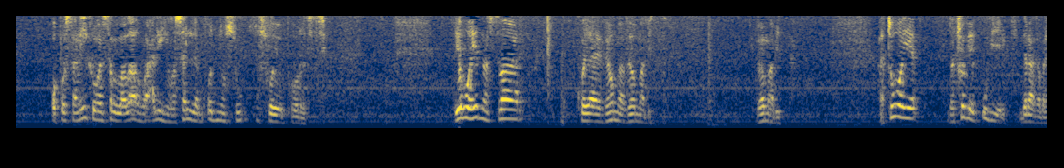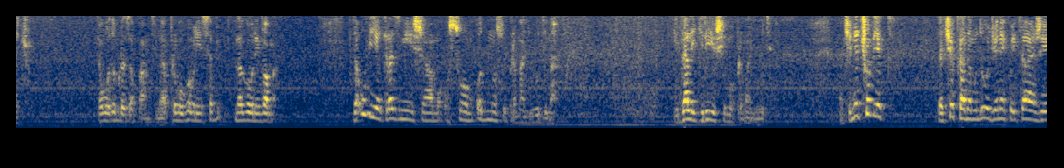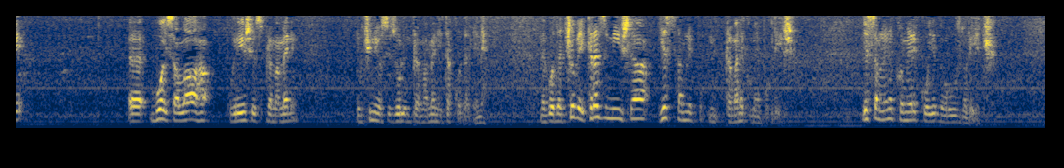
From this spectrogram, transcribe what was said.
o poslanikovom sallallahu alaihi wa sallam odnosu u svojoj porodici. I ovo je jedna stvar koja je veoma, veoma bitna. Veoma bitna. A to je da čovjek uvijek, draga braću, da ovo dobro zapamtim, ja prvo govorim sebi, da govorim vama, da uvijek razmišljamo o svom odnosu prema ljudima. I da li griješimo prema ljudima. Znači ne čovjek da čeka da mu dođe neko i kaže e, boj se Allaha, pogriješio se prema meni, učinio se zulum prema meni, tako dalje, ne. Nego da čovjek razmišlja, jesam li prema nekome pogriješio. Jesam li nekome rekao jednu ružnu riječ.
